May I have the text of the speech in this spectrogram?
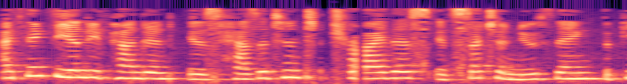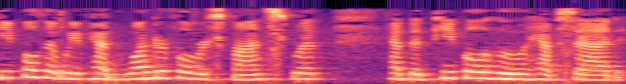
I think the independent is hesitant to try this. It's such a new thing. The people that we've had wonderful response with have been people who have said,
